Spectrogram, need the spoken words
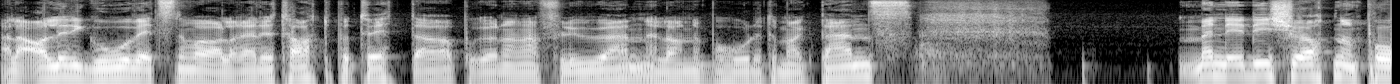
Eller alle de gode vitsene var allerede tatt på Twitter pga. den fluen landet på hodet til Mike Pence. Men de, de kjørte noen på,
